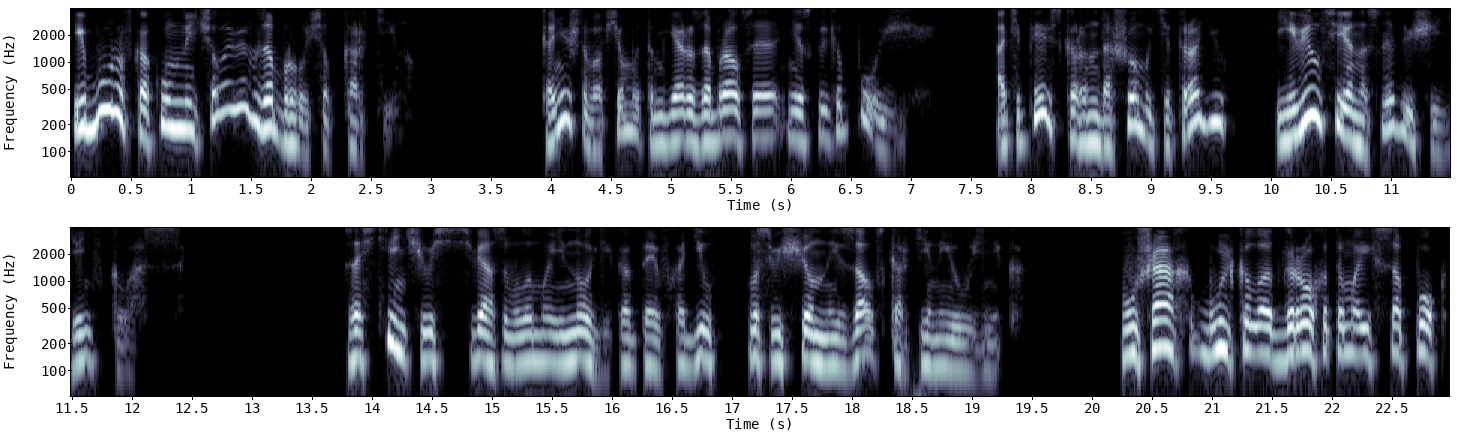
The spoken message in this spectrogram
и Буров, как умный человек, забросил картину. Конечно, во всем этом я разобрался несколько позже, а теперь с карандашом и тетрадью явился я на следующий день в класс. Застенчивость связывала мои ноги, когда я входил в освещенный зал с картиной узника. В ушах булькало от грохота моих сапог,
